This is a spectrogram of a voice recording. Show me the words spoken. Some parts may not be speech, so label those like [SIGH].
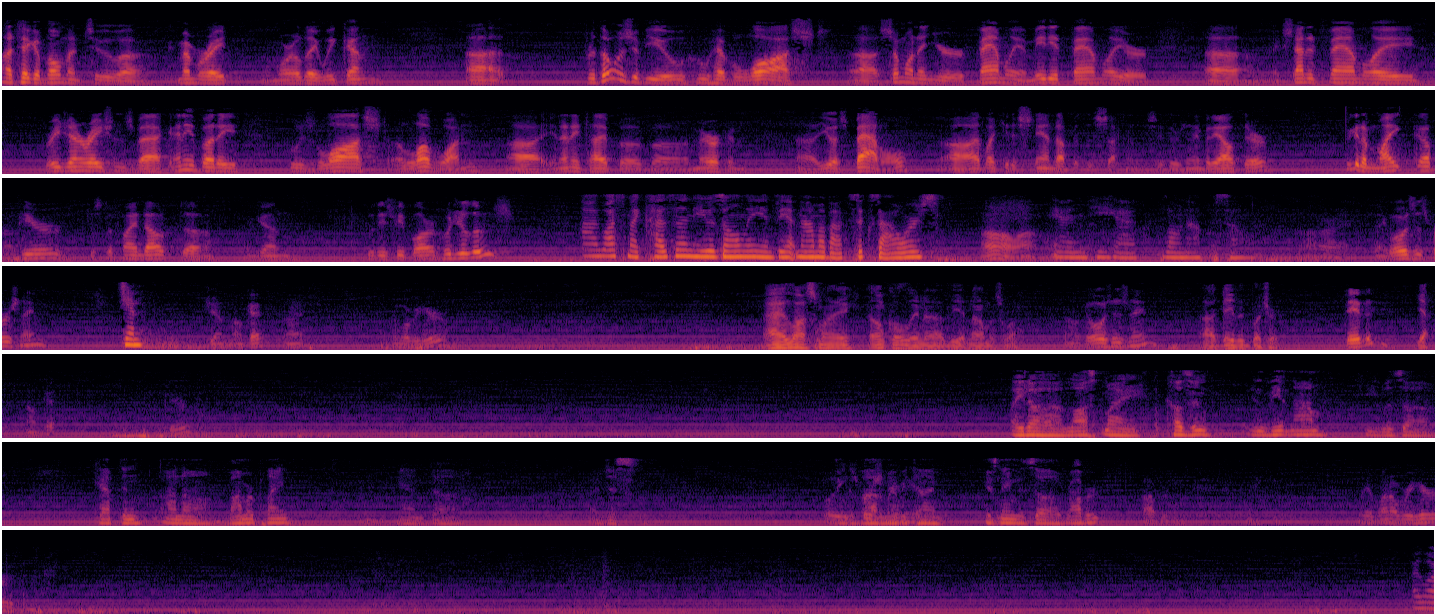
I want to take a moment to uh, commemorate Memorial Day weekend. Uh, for those of you who have lost uh, someone in your family, immediate family, or uh, extended family, three generations back, anybody who's lost a loved one uh, in any type of uh, American U.S. battle, I'd like you to stand up at this second. See if there's anybody out there. We get a mic up here to find out uh, again who these people are. Who'd you lose? I lost my cousin. He was only in Vietnam about six hours. Oh wow! And he got blown up. So. All right. What was his first name? Jim. Jim. Okay. All right. Come over here. I lost my uncle in uh, Vietnam as well. Okay. What was his name? Uh, David Butcher. David? I uh, lost my cousin in Vietnam. He was a captain on a bomber plane, and uh, I just think about him every time. His name is uh, Robert. Robert. Okay. Thank you. We have one over here,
